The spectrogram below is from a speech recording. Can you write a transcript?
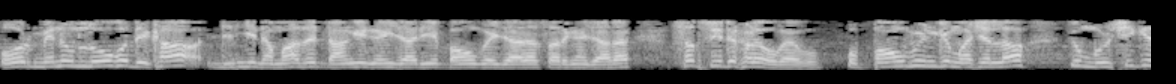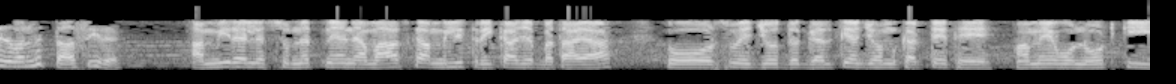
اور میں نے ان لوگوں کو دیکھا جن کی نمازیں ٹانگیں گئی جا رہی ہے پاؤں گئی جا رہا ہے، سر گئی جا رہا ہے، سب سیدھے کھڑے ہو گئے وہ۔ اور پاؤں بھی ان کے ماشاء اللہ جو مرشی کی زبان میں تاثیر ہے۔ امیر علیہ سنت نے نماز کا عملی طریقہ جب بتایا تو اس میں جو غلطیاں جو ہم کرتے تھے ہمیں وہ نوٹ کی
